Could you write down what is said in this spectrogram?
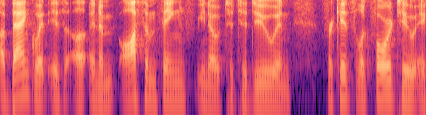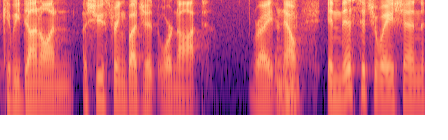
a banquet is a, an awesome thing you know to to do and for kids to look forward to. It can be done on a shoestring budget or not. Right mm-hmm. now, in this situation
